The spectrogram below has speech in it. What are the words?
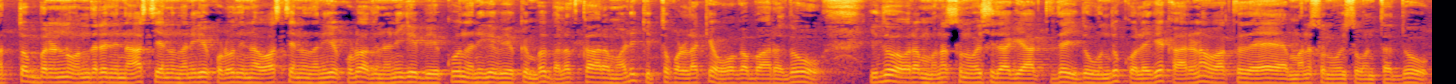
ಮತ್ತೊಬ್ಬನನ್ನು ಅಂದರೆ ನಿನ್ನ ಆಸ್ತಿಯನ್ನು ನನಗೆ ಕೊಡು, ನಿನ್ನ ಆಸ್ತಿಯನ್ನು ನನಗೆ ಕೊಡು, ಅದು ನನಗೆ ಬೇಕು ನನಗೆ ಬೇಕು ಎಂಬ ಬಲತ್ಕಾರ ಮಾಡಿ ಕಿತ್ತುಕೊಳ್ಳಕ್ಕೆ ಹೋಗಬಾರದು. ಇದು ಅವರ ಮನಸ್ಸು ನೋಯಿಸಿದಾಗೆ ಆಗ್ತದೆ. ಇದು ಒಂದು ಕೊಲೆಗೆ ಕಾರಣವಾಗ್ತದೆ ಮನಸ್ಸು ನೋಯಿಸುವಂಥದ್ದು.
